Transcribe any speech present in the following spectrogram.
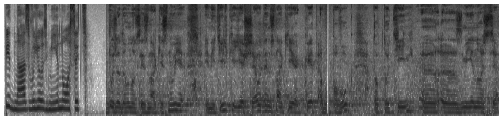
під назвою Змієносець. Дуже давно цей знак існує, і не тільки є ще один знак, є кит або павук, тобто тінь е, е, змієносця.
